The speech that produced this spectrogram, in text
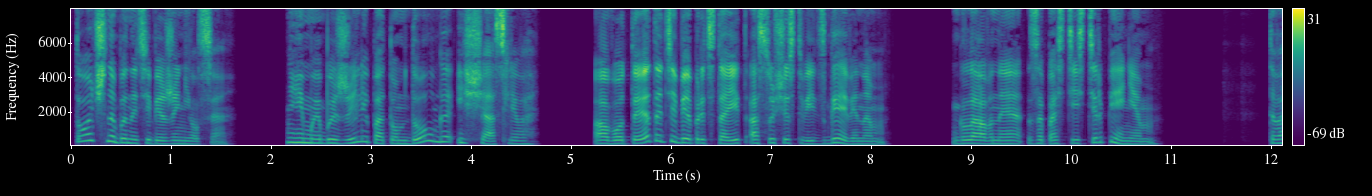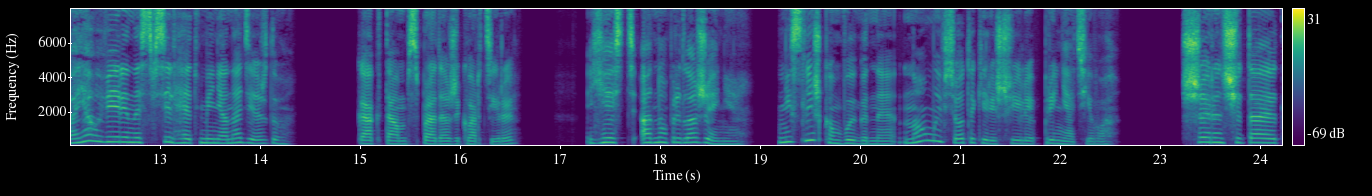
точно бы на тебе женился. И мы бы жили потом долго и счастливо. А вот это тебе предстоит осуществить с Гевином. Главное — запастись терпением. Твоя уверенность вселяет в меня надежду. Как там с продажей квартиры? Есть одно предложение. Не слишком выгодное, но мы все таки решили принять его. Шерон считает,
